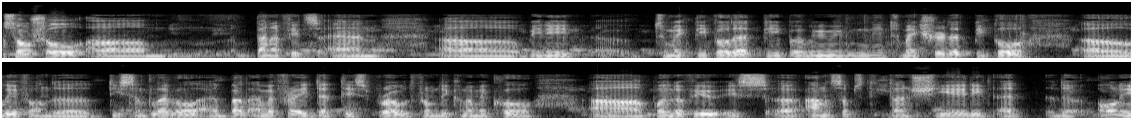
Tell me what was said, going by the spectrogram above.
social um, benefits and uh, we need uh, to make people that people we need to make sure that people uh, live on the decent level. Uh, but I'm afraid that this road from the economical uh, point of view is uh, unsubstantiated. At the only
